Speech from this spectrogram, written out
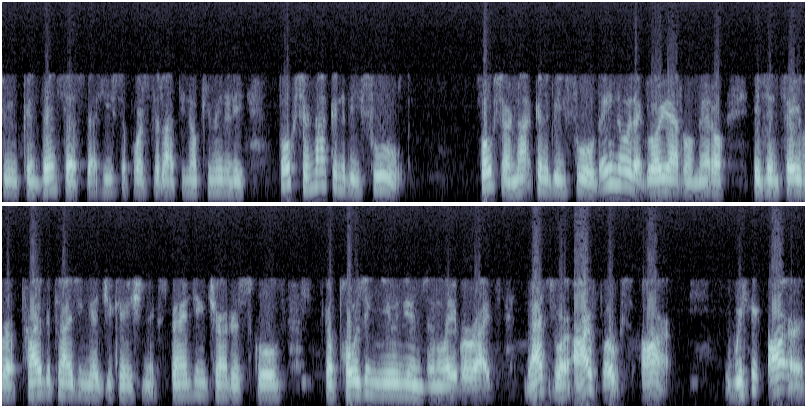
to convince us that he supports the Latino community. Folks are not going to be fooled. Folks are not going to be fooled. They know that Gloria Romero is in favor of privatizing education, expanding charter schools, opposing unions and labor rights, that's where our folks are. We are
